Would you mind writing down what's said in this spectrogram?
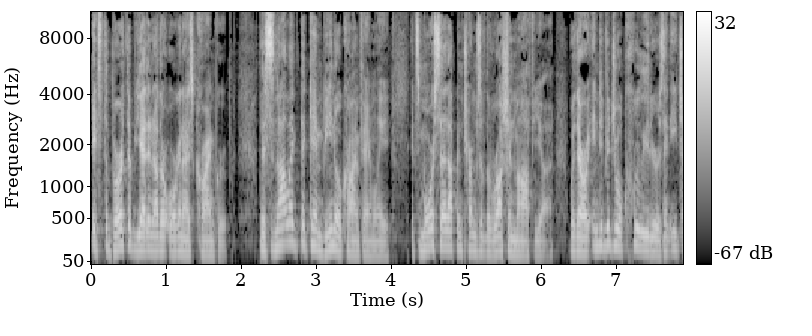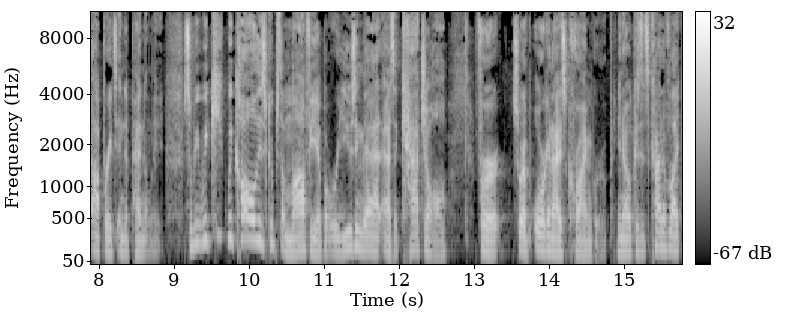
"It's the birth of yet another organized crime group. This is not like the Gambino crime family. It's more set up in terms of the Russian mafia, where there are individual crew leaders and each operates independently. So we we, keep, we call these groups the mafia, but we're using that as a catch-all for sort of organized crime group. You know, because it's kind of like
